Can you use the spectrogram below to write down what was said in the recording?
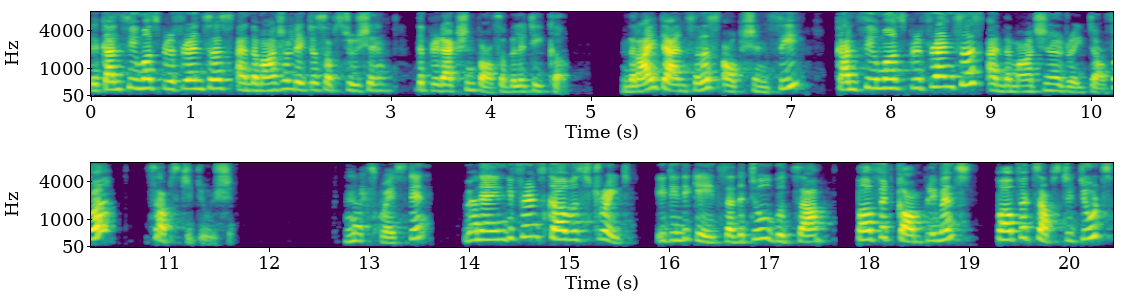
the consumer's preferences, and the marginal rate of substitution, the production possibility curve. The right answer is option C, consumer's preferences and the marginal rate of a substitution. Next question, when an indifference curve is straight, it indicates that the two goods are perfect complements, perfect substitutes,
